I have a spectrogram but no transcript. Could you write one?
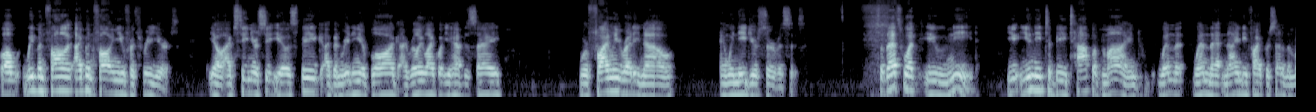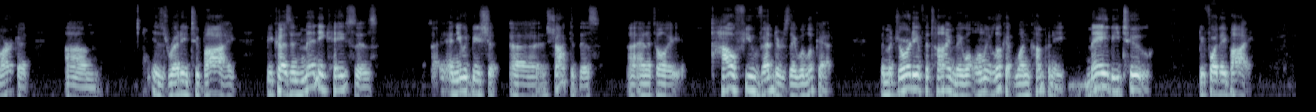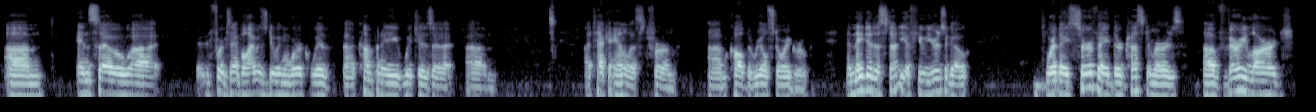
"Well, we've been following. I've been following you for three years. You know, I've seen your CEO speak. I've been reading your blog. I really like what you have to say. We're finally ready now, and we need your services." So that's what you need. You, you need to be top of mind when the when that 95% of the market um, is ready to buy, because in many cases, uh, and you would be sh- uh, shocked at this, uh, Anatoly, how few vendors they will look at. The majority of the time, they will only look at one company, maybe two, before they buy. Um, and so, uh, for example, I was doing work with a company which is a, um, a tech analyst firm um, called the Real Story Group. And they did a study a few years ago where they surveyed their customers of very large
